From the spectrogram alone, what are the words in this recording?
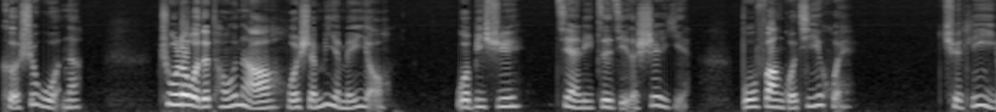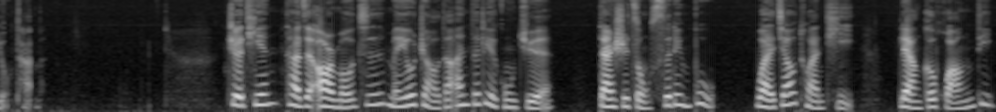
可是我呢，除了我的头脑，我什么也没有。我必须建立自己的事业，不放过机会。却利用他们。这天，他在奥尔谋兹没有找到安德烈公爵，但是总司令部、外交团体、两个皇帝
